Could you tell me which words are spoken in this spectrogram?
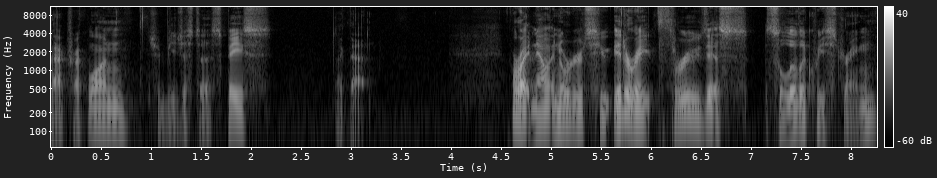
backtrack 1, should be just a space, like that. All right, now in order to iterate through this soliloquy string,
